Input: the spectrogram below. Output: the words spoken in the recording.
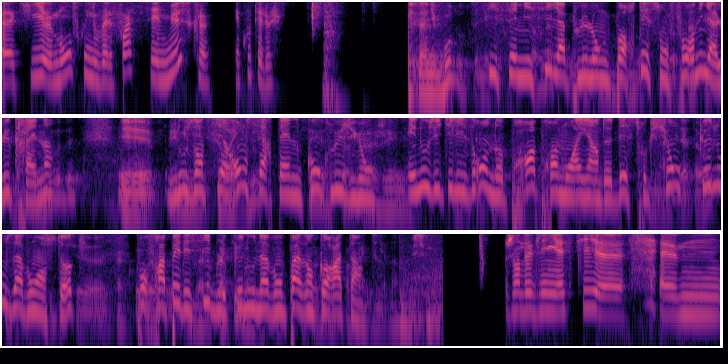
euh, qui montre une nouvelle fois ses muscles. Écoutez-le. Si ces missiles à plus longue portée sont fournis à l'Ukraine, nous en tirerons certaines conclusions et nous utiliserons nos propres moyens de destruction que nous avons en stock pour frapper des cibles que nous n'avons pas encore atteintes. Jean de Glignasti, euh, euh,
